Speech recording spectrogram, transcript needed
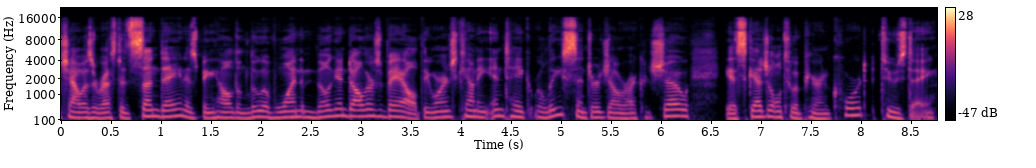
Chou was arrested Sunday and is being held in lieu of $1 million bail. The Orange County Intake Release Center jail records show he is scheduled to appear in court Tuesday.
